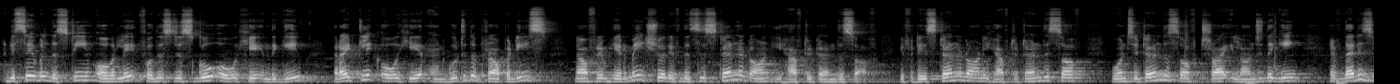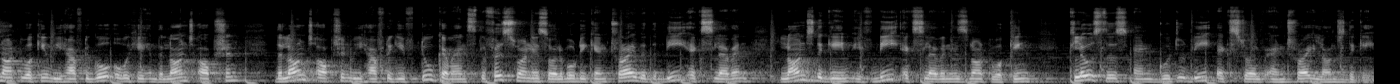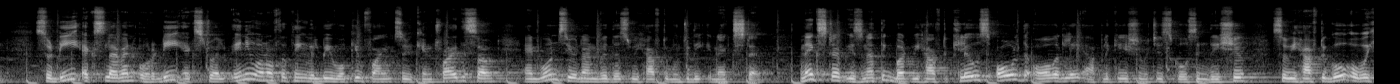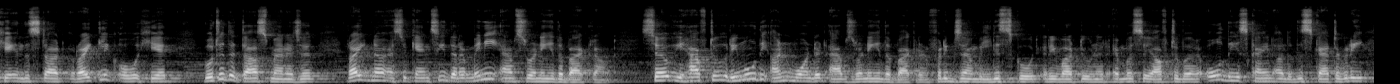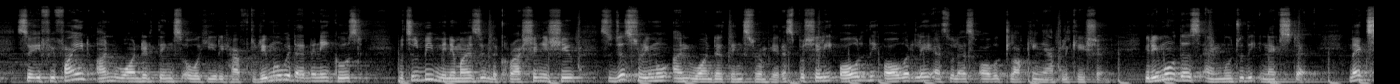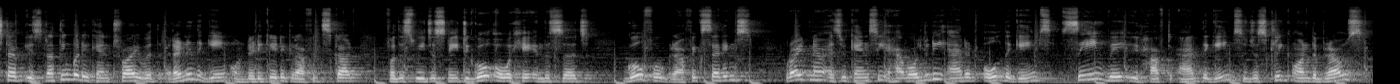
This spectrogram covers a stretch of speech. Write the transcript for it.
disable the steam overlay. For this just go over here in the game. Right click over here and go to the properties now from here make sure if this is turned on you have to turn this off. If it is turned on you have to turn this off. Once you turn this off try launch the game. If that is not working we have to go over here in the launch option. The launch option we have to give two commands. The first one is all about you can try with the dx11 launch the game if dx11 is not working. Close this and go to dx12 and try launch the game. So dx11 or dx12 any one of the thing will be working fine. So you can try this out. And once you're done with this we have to move to the next step next step is nothing but we have to close all the overlay application which is causing the issue. So we have to go over here in the start right click over here go to the task manager. Right now as you can see there are many apps running in the background so we have to remove the unwanted apps running in the background. For example, Discord, Riva Tuner, MSI Afterburner, all these kind under this category. So if you find unwanted things over here, you have to remove it at any cost, which will be minimizing the crashing issue. So just remove unwanted things from here, especially all the overlay as well as overclocking application. You remove this and move to the next step. Next step is nothing but you can try with running the game on dedicated graphics card. For this, we just need to go over here in the search, go for graphics settings Right now, as you can see, I have already added all the games. Same way you have to add the game. So just click on the browse,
